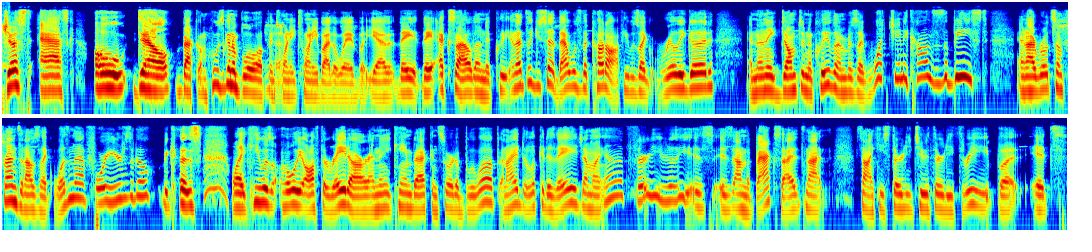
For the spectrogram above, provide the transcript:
Just ask Odell Beckham, who's going to blow up in 2020, by the way. But yeah, they they exiled him to Cleveland, and that's like you said, that was the cutoff. He was like really good, and then they dumped him to Cleveland. And was like, what? Jamie Collins is a beast. And I wrote some friends, and I was like, wasn't that four years ago? Because like he was wholly off the radar, and then he came back and sort of blew up. And I had to look at his age. I'm like, eh, 30 really is is on the backside. It's not it's not like he's 32, 33, but it's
